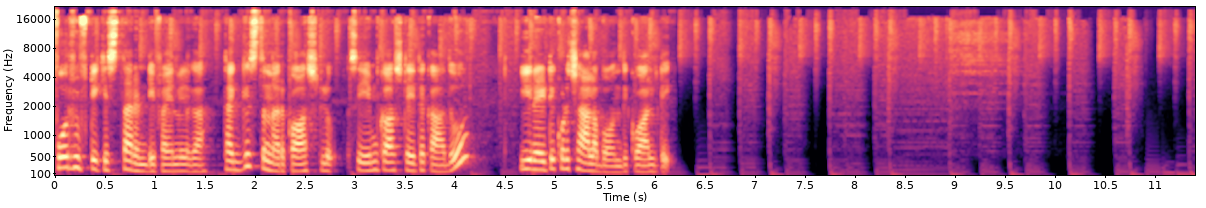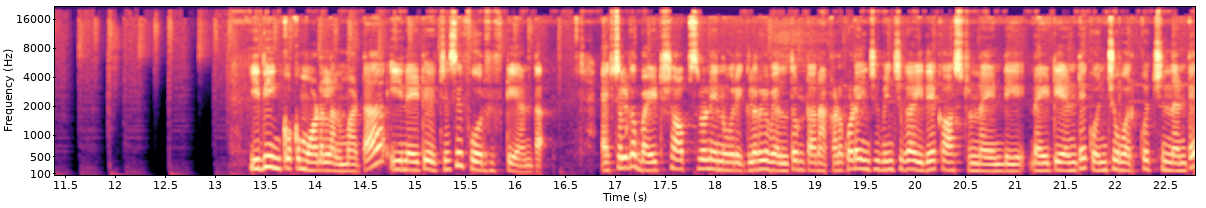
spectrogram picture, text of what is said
ఫోర్ ఫిఫ్టీకి ఇస్తారండి ఫైనల్గా. తగ్గిస్తున్నారు కాస్ట్లు సేమ్ కాస్ట్ అయితే కాదు. ఈ నైటీ కూడా చాలా బాగుంది క్వాలిటీ. ఇది ఇంకొక మోడల్ అనమాట ఈ నైటీ వచ్చేసి ఫోర్ ఫిఫ్టీ అంట. యాక్చువల్గా బయట షాప్స్లో నేను రెగ్యులర్గా వెళ్తుంటాను. అక్కడ కూడా ఇంచుమించుగా ఇదే కాస్ట్ ఉన్నాయండి. నైటీ అంటే కొంచెం వర్క్ వచ్చిందంటే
